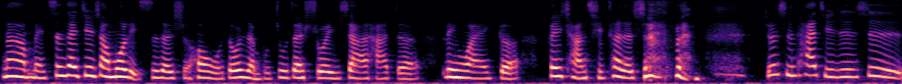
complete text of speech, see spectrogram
那每次在介绍莫里斯的时候，我都忍不住再说一下他的另外一个非常奇特的身份，就是他其实是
